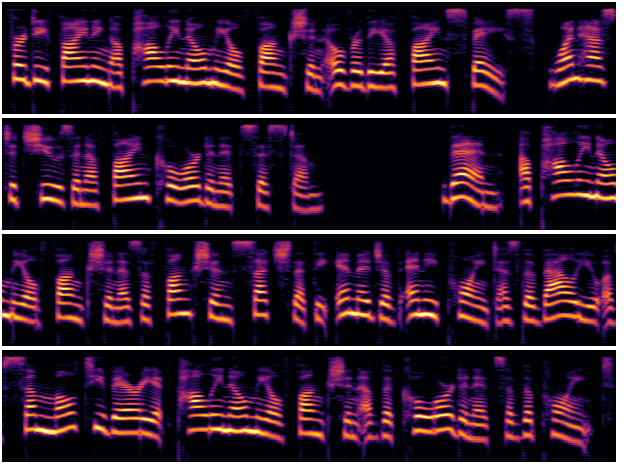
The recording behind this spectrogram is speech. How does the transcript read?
For defining a polynomial function over the affine space, one has to choose an affine coordinate system. Then, a polynomial function is a function such that the image of any point is the value of some multivariate polynomial function of the coordinates of the point.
